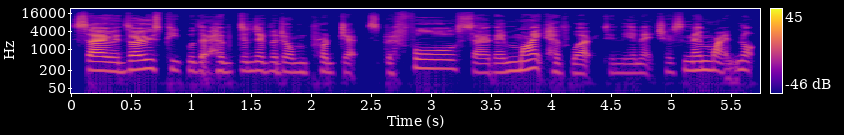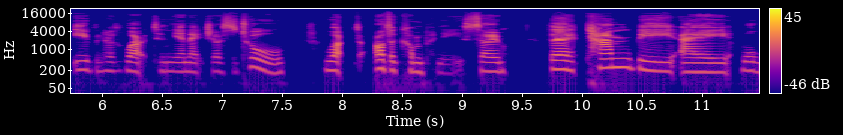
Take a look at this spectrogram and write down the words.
So those people that have delivered on projects before, so they might have worked in the NHS and they might not even have worked in the NHS at all, worked for other companies. So there can be a more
